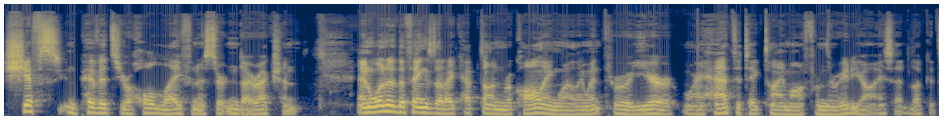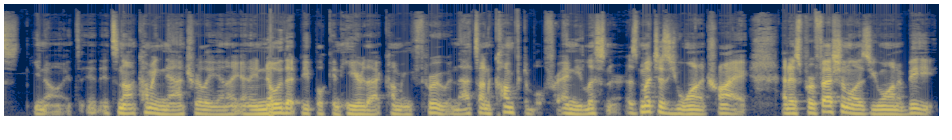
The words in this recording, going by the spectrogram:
shifts and pivots your whole life in a certain direction. And one of the things that I kept on recalling while I went through a year where I had to take time off from the radio, I said, look, it's, you know, it's, it's not coming naturally. And I, and I know that people can hear that coming through and that's uncomfortable for any listener as much as you want to try and as professional as you want to be.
